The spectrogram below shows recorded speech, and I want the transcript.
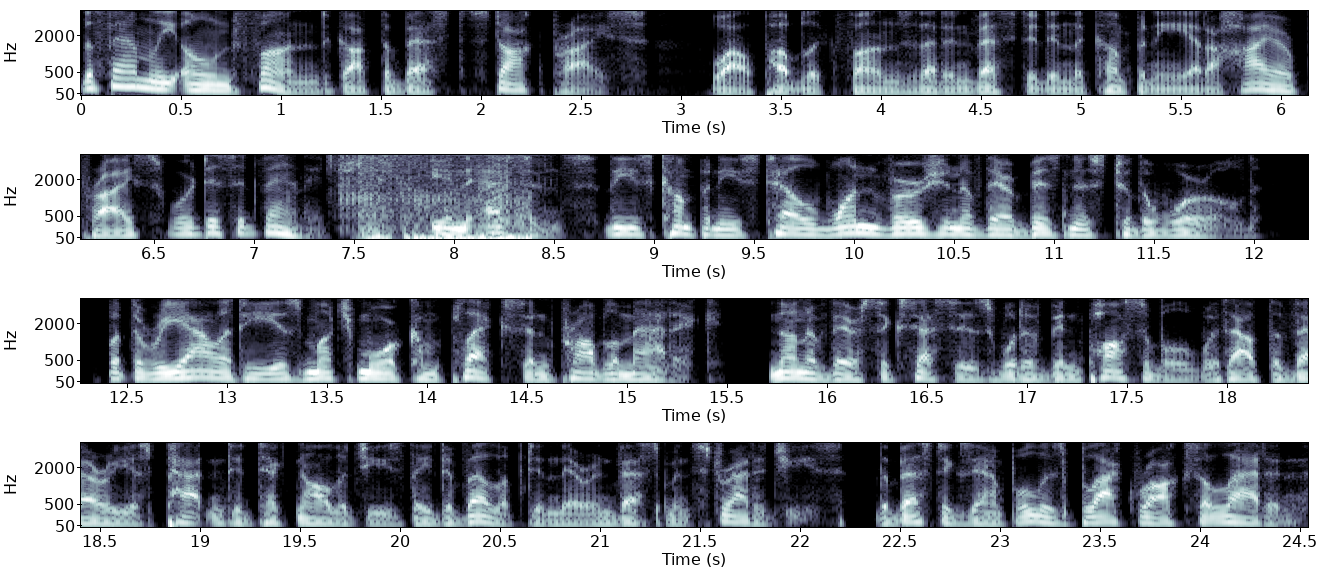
the family-owned fund got the best stock price, while public funds that invested in the company at a higher price were disadvantaged. In essence, these companies tell one version of their business to the world, but the reality is much more complex and problematic. None of their successes would have been possible without the various patented technologies they developed in their investment strategies. The best example is BlackRock's Aladdin,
